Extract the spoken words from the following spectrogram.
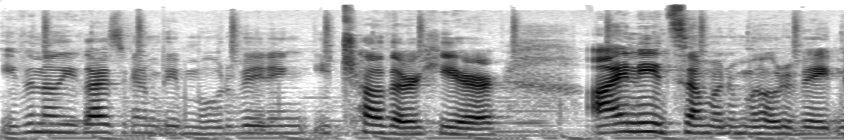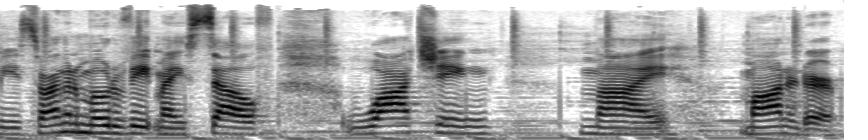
even though you guys are gonna be motivating each other here. I need someone to motivate me, so I'm gonna motivate myself watching my monitor.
